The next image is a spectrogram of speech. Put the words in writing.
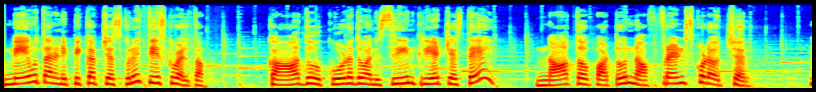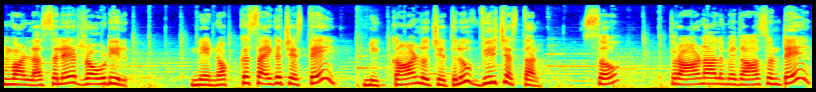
మేము తనని పికప్ చేసుకుని తీసుకువెళ్తాం. కాదు కూడదు అని సీన్ క్రియేట్ చేస్తే నాతో పాటు నా ఫ్రెండ్స్ కూడా వచ్చారు. వాళ్ళు అసలే రౌడీలు. నేనొక్క సైగ చేస్తే నీ కాళ్ళు చేతులు విరిచేస్తారు. సో ప్రాణాల మీద ఆసుంటే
